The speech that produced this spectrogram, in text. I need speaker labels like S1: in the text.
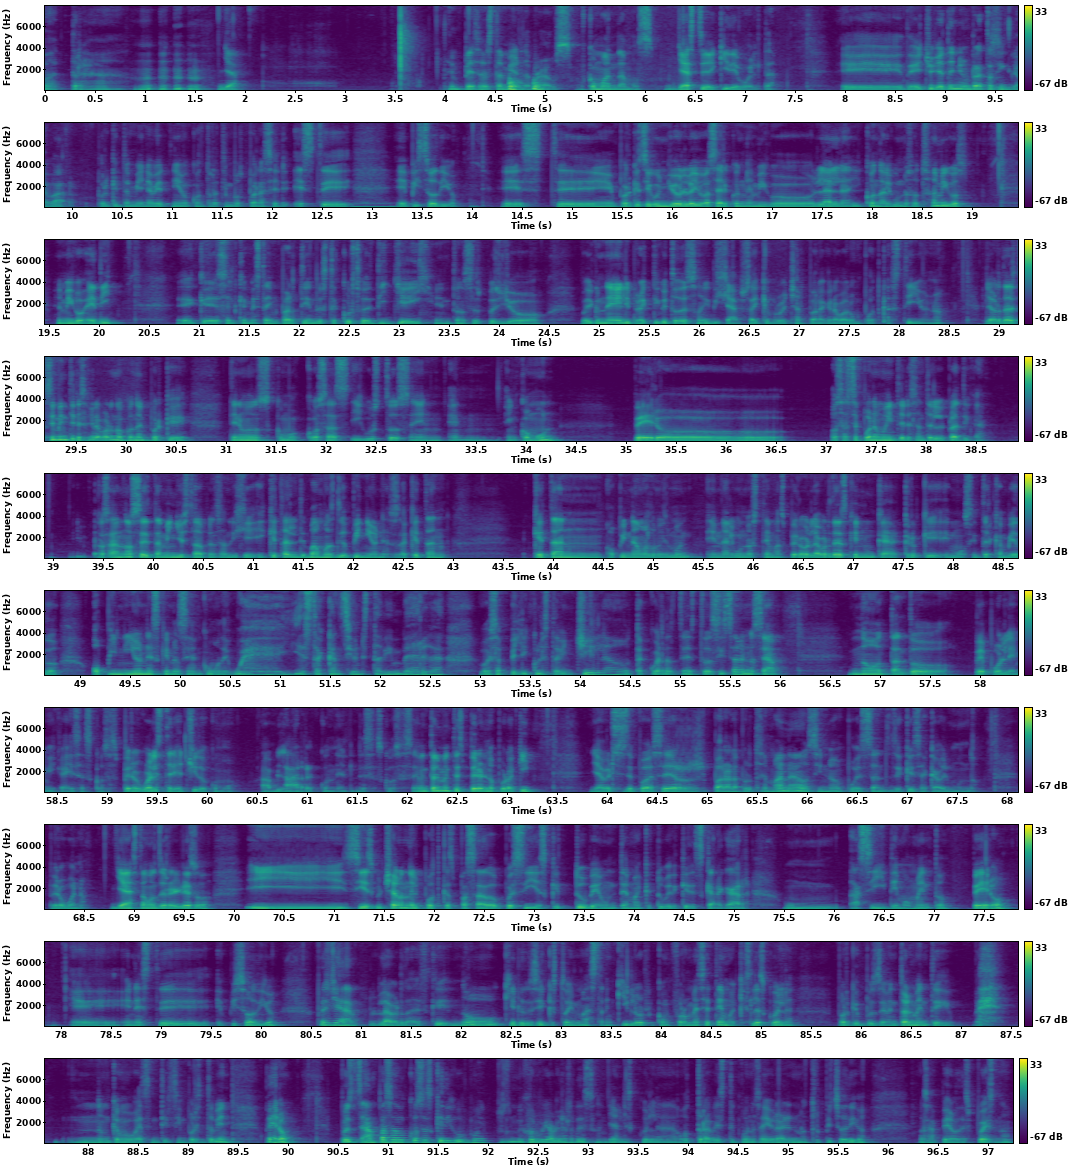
S1: para atrás. Mm, mm, mm, ya. Empezó esta mierda, bros. ¿Cómo andamos? Ya estoy aquí de vuelta. Eh, de hecho, ya tenía un rato sin grabar. Porque también había tenido contratiempos para hacer este episodio. Este. Porque según yo lo iba a hacer con mi amigo Lala y con algunos otros amigos. Mi amigo Eddie. Eh, que es el que me está impartiendo este curso de DJ. Entonces, pues yo voy con él y practico y todo eso. Y dije, ah, pues hay que aprovechar para grabar un podcastillo, ¿no? La verdad es que sí me interesa grabar uno con él porque tenemos como cosas y gustos en, en, en común. Pero, o sea, se pone muy interesante la plática. O sea, no sé, también yo estaba pensando, dije, ¿y qué tal vamos de opiniones? O sea, ¿qué tan qué tan opinamos lo mismo en, algunos temas, pero la verdad es que nunca creo que hemos intercambiado opiniones que no sean como de, güey, esta canción está bien verga, o esa película está bien chila, o te acuerdas de esto, así saben, o sea, no tanto de polémica y esas cosas, pero igual estaría chido como hablar con él de esas cosas. Eventualmente espérenlo por aquí y a ver si se puede hacer para la próxima semana o si no, pues antes de que se acabe el mundo. Pero bueno, ya estamos de regreso. Y si escucharon el podcast pasado, pues sí, es que tuve un tema que tuve que descargar un, así de momento. Pero eh, en este episodio, pues ya, la verdad es que no quiero decir que estoy más tranquilo conforme a ese tema que es la escuela. Porque pues eventualmente nunca me voy a sentir 100% bien. Pero pues han pasado cosas que digo, pues mejor voy a hablar de eso. Ya en la escuela otra vez te pones a llorar en otro episodio. O sea, pero después, ¿no?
